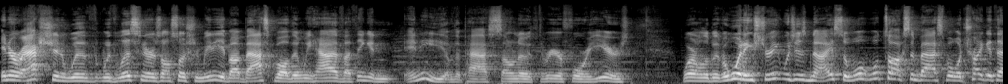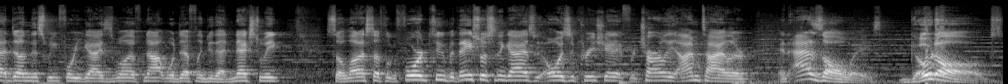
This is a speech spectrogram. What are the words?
interaction with with listeners on social media about basketball than we have, I think, in any of the past, I don't know, three or four years. We're on a little bit of a winning streak, which is nice. So we'll, we'll talk some basketball. We'll try to get that done this week for you guys as well. If not, we'll definitely do that next week. So a lot of stuff to look forward to. But thanks for listening, guys. We always appreciate it. For Charlie, I'm Tyler. And as always, go dogs.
